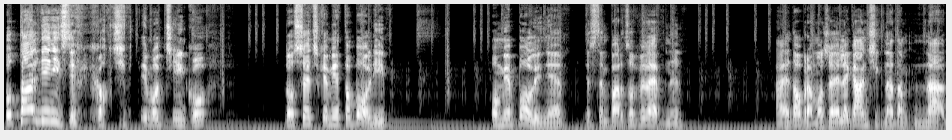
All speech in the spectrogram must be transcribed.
Totalnie nic nie wychodzi w tym odcinku. Troszeczkę mnie to boli. Bo mnie boli, nie? Jestem bardzo wylewny. Ale dobra, może elegancik nadam, na,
